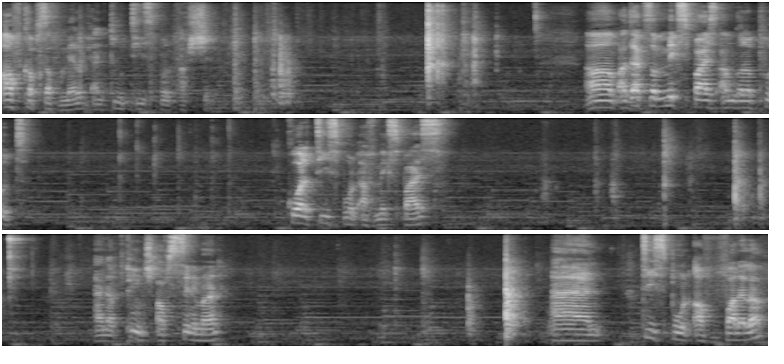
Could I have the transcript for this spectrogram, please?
half cups of milk and two teaspoons of sugar Um, I got some mixed spice. I'm gonna put quarter teaspoon of mixed spice and a pinch of cinnamon and teaspoon of vanilla.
